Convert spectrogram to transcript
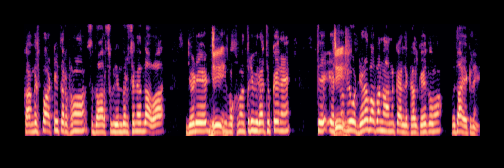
ਕਾਂਗਰਸ ਪਾਰਟੀ ਤਰਫੋਂ ਸਰਦਾਰ ਸੁਖਜਿੰਦਰ ਸਿੰਘ ਰੰਧਾਵਾ ਜਿਹੜੇ ਡਿਪਟੀ ਮੁੱਖ ਮੰਤਰੀ ਵੀ ਰਹਿ ਚੁੱਕੇ ਨੇ ਤੇ ਇਸ। ਸਮੇਂ ਉਹ ਡੇਰਾ ਬਾਬਾ ਨਾਨਕ ਹਲ- ਹਲਕੇ ਤੋਂ ਵਿਧਾਇਕ ਨੇ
